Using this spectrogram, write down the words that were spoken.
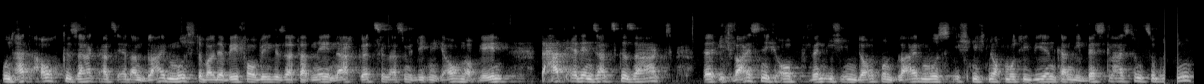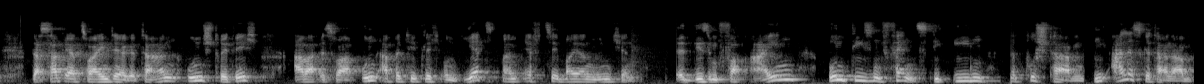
und hat auch gesagt, als er dann bleiben musste, weil der BVB gesagt hat, nee, nach Götze lassen wir dich nicht auch noch gehen, da hat er den Satz gesagt, äh, ich weiß nicht, ob, wenn ich in Dortmund bleiben muss, ich mich noch motivieren kann, die Bestleistung zu bringen. Das hat er zwar hinterher getan, unstrittig, aber es war unappetitlich. Und jetzt beim FC Bayern München, äh, diesem Verein und diesen Fans, die ihn gepusht haben, die alles getan haben,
